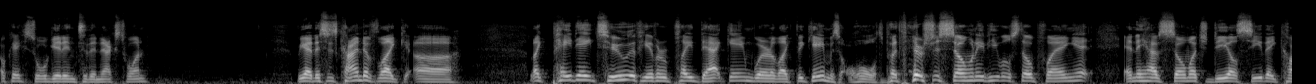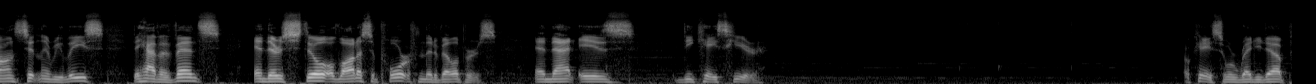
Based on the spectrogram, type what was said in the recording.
Okay, so we'll get into the next one. But yeah, this is kind of like uh like Payday 2 if you ever played that game where like the game is old, but there's just so many people still playing it and they have so much DLC they constantly release. They have events and there's still a lot of support from the developers. And that is the case here. Okay, so we're readied up.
